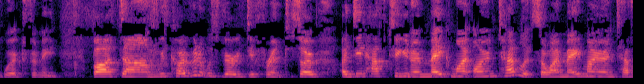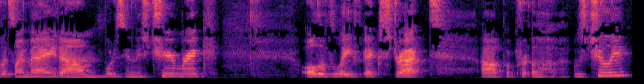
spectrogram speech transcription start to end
worked for me. But um, with COVID, it was very different. So I did have to, you know, make my own tablets. So I made my own tablets. I made, um, what is in this? Turmeric, olive leaf extract, uh, uh, it was chili,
